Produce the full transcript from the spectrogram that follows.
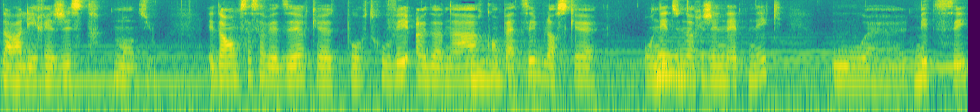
dans les registres mondiaux. Et donc, ça, ça veut dire que pour trouver un donneur compatible lorsque on est d'une origine ethnique ou euh, métissée,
